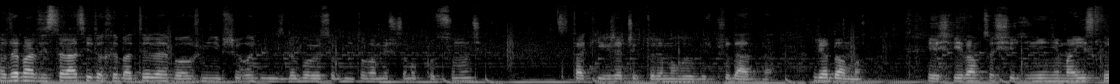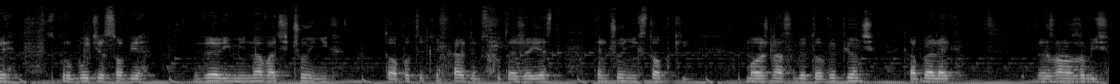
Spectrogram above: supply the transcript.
Na temat instalacji to chyba tyle, bo już mi nie przychodzi nic do głowy, co bym to Wam jeszcze mógł podsunąć z takich rzeczy, które mogły być przydatne. Wiadomo, jeśli Wam coś się dzieje, nie ma iskry, spróbujcie sobie wyeliminować czujnik. To praktycznie w każdym skuterze jest ten czujnik stopki. Można sobie to wypiąć, kabelek, tak zrobić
